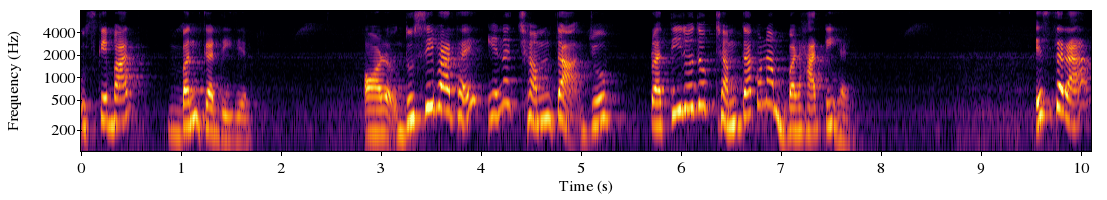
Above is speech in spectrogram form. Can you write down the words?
उसके बाद बंद कर दीजिए। और दूसरी बात है, ये ना क्षमता, जो प्रतिरोधक क्षमता को ना बढ़ाती है। इस तरह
